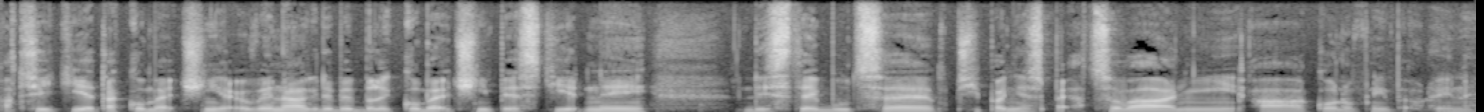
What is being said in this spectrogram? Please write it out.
a třetí je ta komerční rovina, kde by byly komerční pěstírny, distribuce, případně zpracování a konopní prodejny.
